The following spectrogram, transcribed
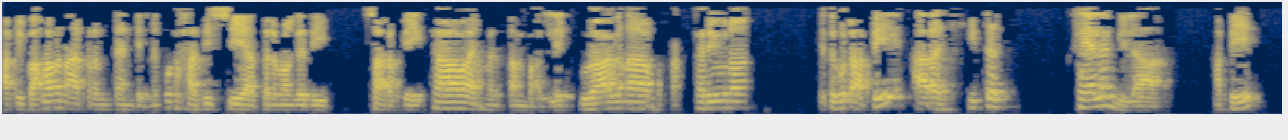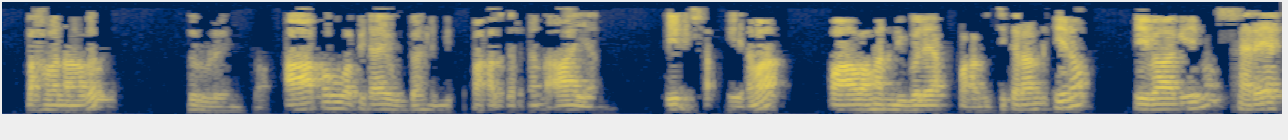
අපි භාවනා කරන තැනට එනකොට හදිස්සියේ අතරමඟදී සර්පේක් ආවා එහෙම නැත්නම් බල්ලෙක් පුරාගෙන ආවා මොකක් හරි වුණා. එතකොට අපේ අර හිත කැළඹිලා අපේ භාවනාව දුර්වල වෙනවා. ආපහු අපිට අය උග්ඝහ නිමිත්ත පහල කරගන්න ආයන්. ඒ නිසා කියනවා පාවහන් යුගලයක් පාවිච්චි කරන්න කියනවා. ඒ වගේම සැරයක්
